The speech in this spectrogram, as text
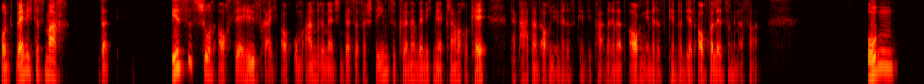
Und wenn ich das mache, dann ist es schon auch sehr hilfreich, auch um andere Menschen besser verstehen zu können, wenn ich mir klar mache, okay, der Partner hat auch ein inneres Kind, die Partnerin hat auch ein inneres Kind und die hat auch Verletzungen erfahren. Um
